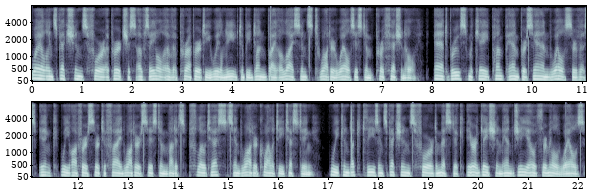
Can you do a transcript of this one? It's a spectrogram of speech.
Well inspections for a purchase of sale of a property will need to be done by a licensed water well system professional. At Bruce McKay Pump Ampersand Well Service Inc., we offer certified water system audits, flow tests, and water quality testing. We conduct these inspections for domestic, irrigation, and geothermal wells.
